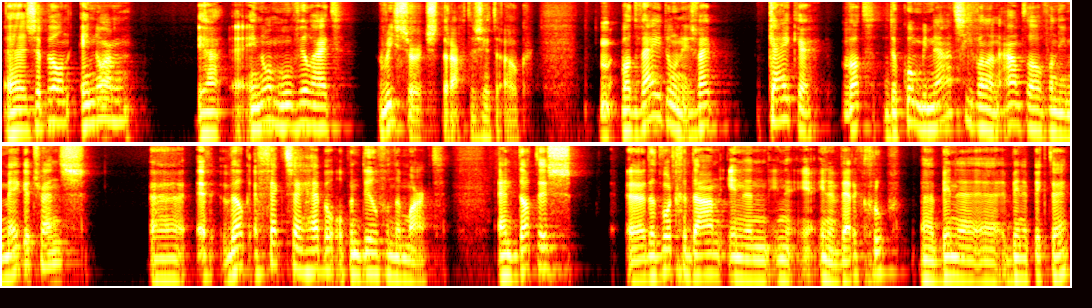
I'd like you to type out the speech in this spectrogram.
Uh, ze hebben wel een enorm, ja, enorme hoeveelheid research erachter zitten ook. Wat wij doen is wij kijken wat de combinatie van een aantal van die megatrends, uh, welk effect zij hebben op een deel van de markt. En dat, is, uh, dat wordt gedaan in een, in een, in een werkgroep uh, binnen, uh, binnen PICTE.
